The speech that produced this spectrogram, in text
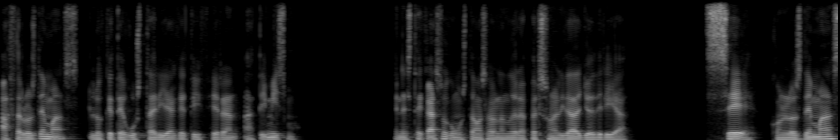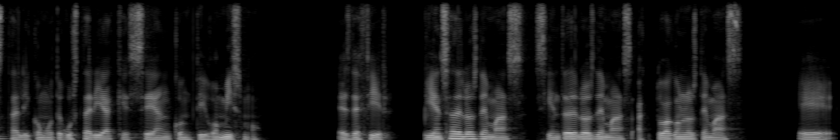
haz a los demás lo que te gustaría que te hicieran a ti mismo. En este caso, como estamos hablando de la personalidad, yo diría, sé con los demás tal y como te gustaría que sean contigo mismo. Es decir, piensa de los demás, siente de los demás, actúa con los demás, eh,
